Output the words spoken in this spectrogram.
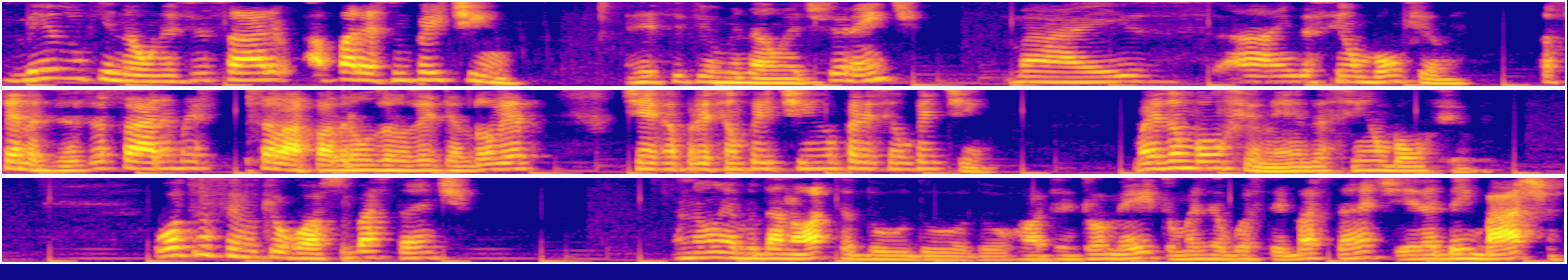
mesmo que não necessário, aparece um peitinho. Nesse filme não é diferente, mas ainda assim é um bom filme. A cena é desnecessária, mas, sei lá, padrão dos anos 80 e 90, tinha que aparecer um peitinho, apareceu um peitinho. Mas é um bom filme, ainda assim é um bom filme. Outro filme que eu gosto bastante, eu não lembro da nota do, do, do Rotten Tomato, mas eu gostei bastante, ele é bem baixa,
